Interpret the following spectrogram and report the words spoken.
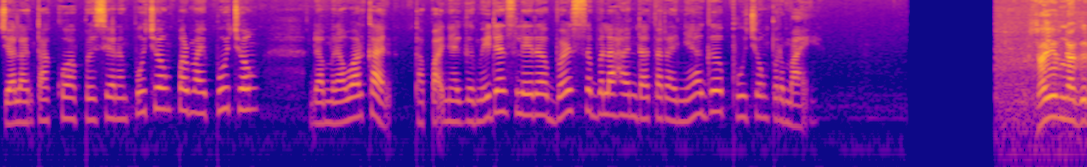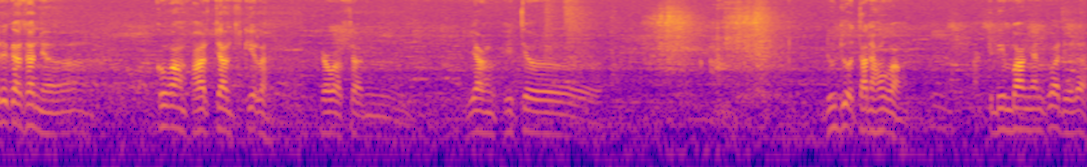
Jalan Takwa Persiaran Puchong, Permai Puchong dan menawarkan tapak niaga medan selera bersebelahan dataran niaga Puchong Permai. Saya berniaga dekat sana, kurang perhatian sikitlah kawasan yang kita duduk tanah orang. Kebimbangan tu adalah.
